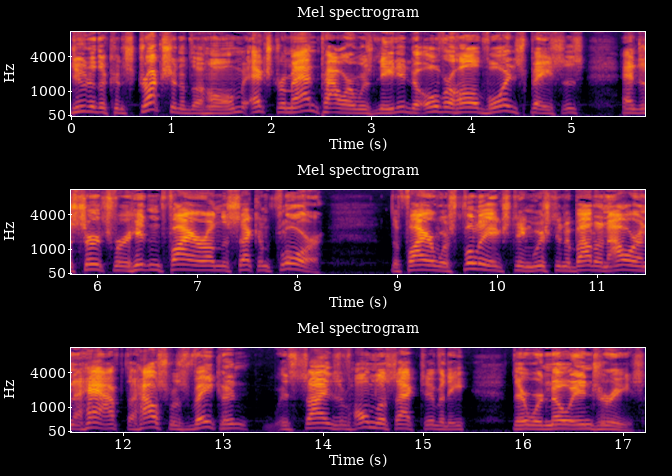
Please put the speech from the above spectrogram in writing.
Due to the construction of the home, extra manpower was needed to overhaul void spaces and to search for hidden fire on the second floor. The fire was fully extinguished in about an hour and a half. The house was vacant with signs of homeless activity. There were no injuries.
